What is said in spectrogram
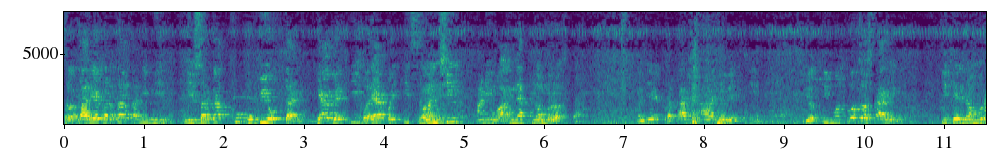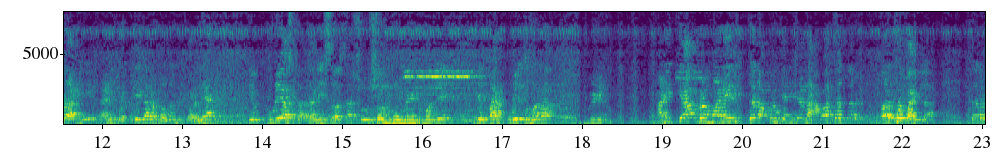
सहकार्य करतात आणि निसर्गात खूप उपयुक्त आहे. ह्या व्यक्ती बऱ्यापैकी सहनशील आणि वागण्यात नम्र असतात. म्हणजे प्रकाश नावाचे व्यक्ती व्यक्तिमत्वच असं आहे की ते नम्र आहे आणि प्रत्येकाला मदत करण्यात ते पुढे असतात आणि सहसा सोशल मुवमेंटमध्ये ते फार पुढे तुम्हाला मिळते आणि त्याप्रमाणे जर आपण त्यांच्या नावाचा जर अर्थ पाहिला तर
